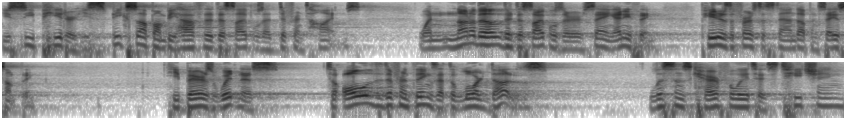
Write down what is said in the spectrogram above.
you see Peter. He speaks up on behalf of the disciples at different times. When none of the other disciples are saying anything, Peter's the first to stand up and say something. He bears witness to all of the different things that the Lord does, listens carefully to his teaching,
